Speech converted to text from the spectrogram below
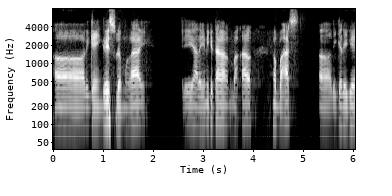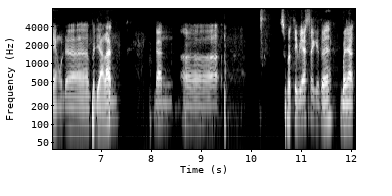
eh, Liga Inggris sudah mulai. Jadi hari ini kita bakal ngebahas liga-liga yang udah berjalan dan eh, seperti biasa gitu ya, banyak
